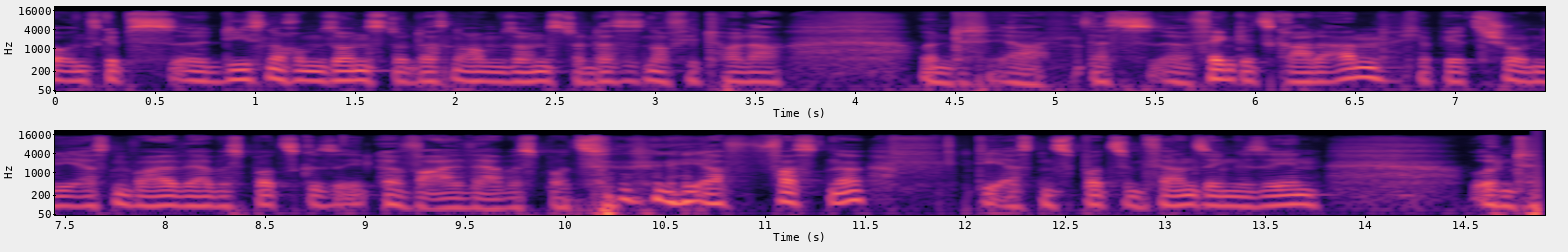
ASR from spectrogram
bei uns gibt's äh, dies noch umsonst und das noch umsonst und das ist noch viel toller. Und ja, das äh, fängt jetzt gerade an. Ich habe jetzt schon die ersten Wahlwerbespots gesehen, äh, Wahlwerbespots, ja fast, ne? Die ersten Spots im Fernsehen gesehen. Und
